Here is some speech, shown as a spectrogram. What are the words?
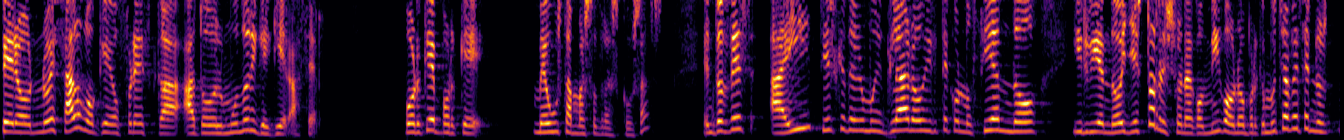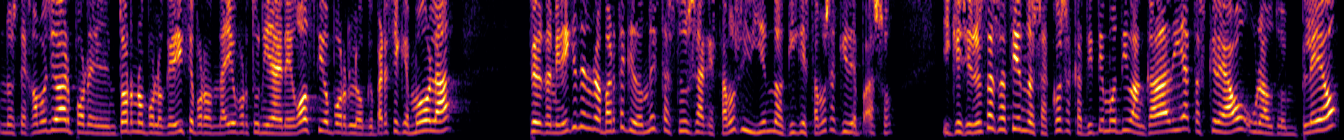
pero no es algo que ofrezca a todo el mundo ni que quiera hacer. ¿Por qué? Porque me gustan más otras cosas. Entonces, ahí tienes que tener muy claro, irte conociendo, ir viendo, oye, ¿esto resuena conmigo o no? Porque muchas veces nos, dejamos llevar por el entorno, por lo que dice, por donde hay oportunidad de negocio, por lo que parece que mola. Pero también hay que tener una parte que dónde estás tú, o sea, que estamos viviendo aquí, que estamos aquí de paso. Y que si no estás haciendo esas cosas que a ti te motivan cada día, te has creado un autoempleo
